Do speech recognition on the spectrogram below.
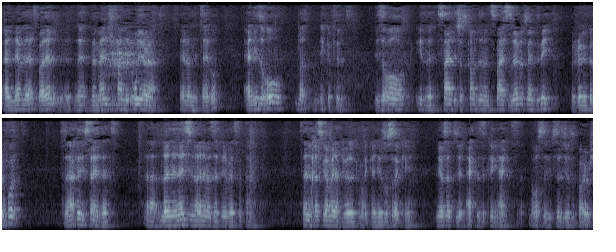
and nevertheless, by then, they, they managed to find it all year round. They're on the table, and these are all not ikka foods. These are all either side dishes, condiments, spices, whatever it's going to be, but Rebbe could afford it. So how can you say that uh, Kamaykan, he was also a king, and he also had to act as a king. Also, he says he was a parish.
